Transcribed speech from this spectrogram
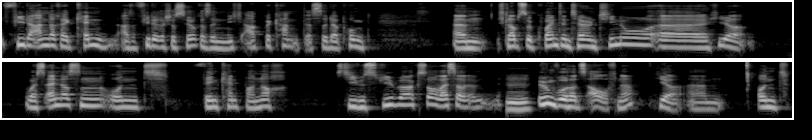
viele andere kennen, also viele Regisseure sind nicht arg bekannt. Das ist so der Punkt. Ähm, ich glaube, so Quentin Tarantino, äh, hier, Wes Anderson und wen kennt man noch? Steven Spielberg, so, weißt du, ähm, mhm. irgendwo hört es auf, ne? Hier. Ähm, und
